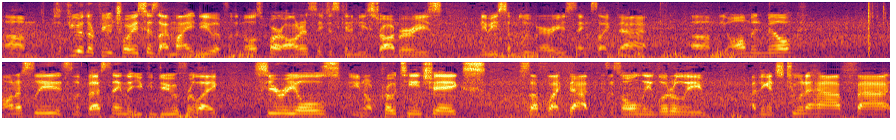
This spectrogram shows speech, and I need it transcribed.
Um, there's a few other few choices I might do, but for the most part, honestly, just going to be strawberries, maybe some blueberries, things like that. Um, the almond milk, honestly, it's the best thing that you can do for like cereals, you know, protein shakes, stuff like that, because it's only literally, I think it's two and a half fat,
